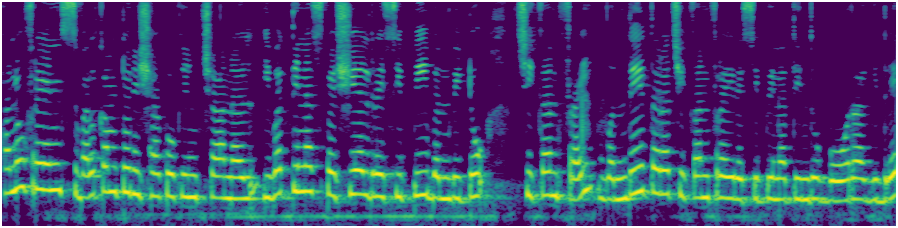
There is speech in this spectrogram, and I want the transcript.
Hello friends welcome to Nisha cooking channel ಇವತ್ತಿನ ಸ್ಪೆಷಲ್ ರೆಸಿಪಿ ಬಂದ್ಬಿಟ್ಟು ಚಿಕನ್ ಫ್ರೈ ಒಂದೇ ಥರ ಚಿಕನ್ ಫ್ರೈ ರೆಸಿಪಿನ ತಿಂದು ಬೋರ್ ಆಗಿದ್ದರೆ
